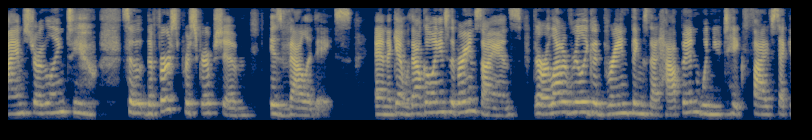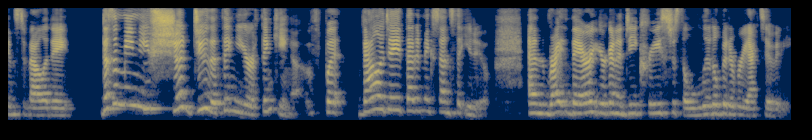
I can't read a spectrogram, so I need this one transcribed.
I'm struggling too. So the first prescription is validate. And again, without going into the brain science, there are a lot of really good brain things that happen when you take five seconds to validate doesn't mean you should do the thing you're thinking of, but validate that it makes sense that you do. And right there, you're going to decrease just a little bit of reactivity,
